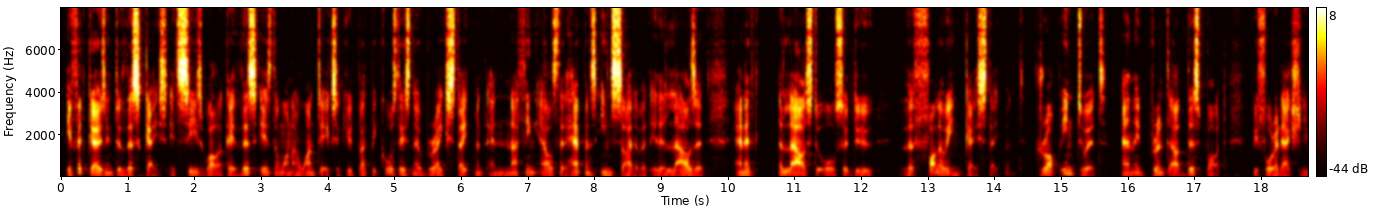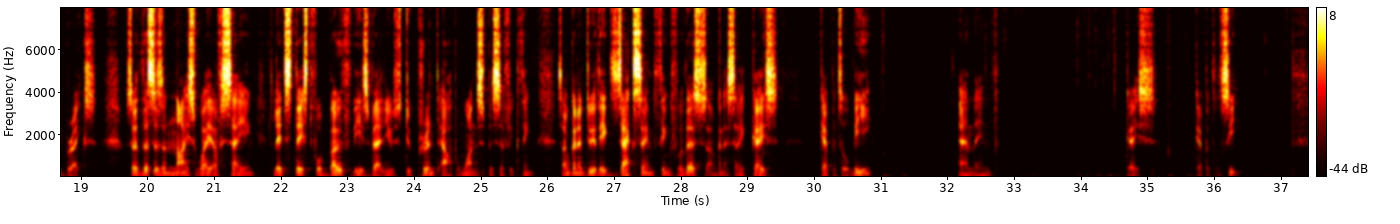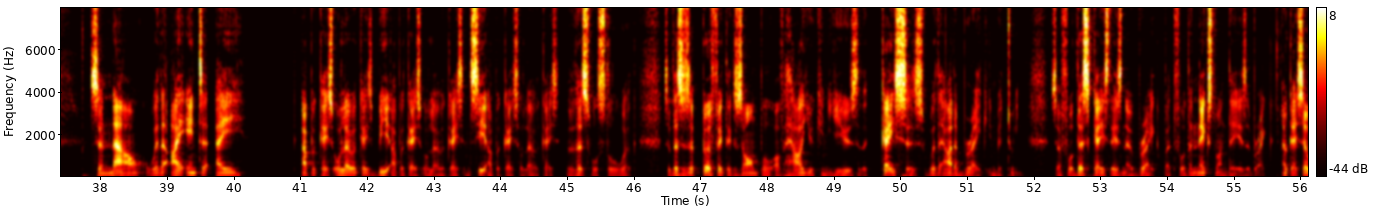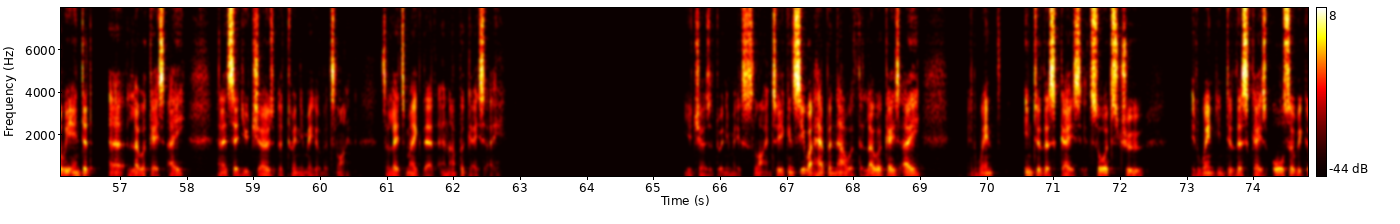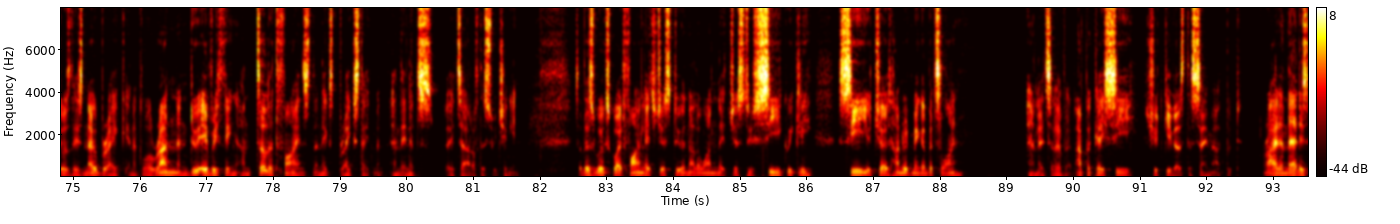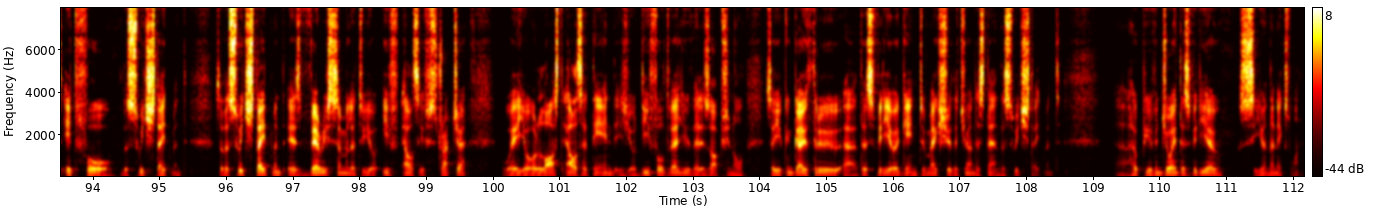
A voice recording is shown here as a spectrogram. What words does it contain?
if it goes into this case, it sees, well, okay, this is the one I want to execute, but because there's no break statement and nothing else that happens inside of it, it allows it, and it allows to also do the following case statement. Drop into it and then print out this part before it actually breaks. So this is a nice way of saying, let's test for both these values to print out one specific thing. So I'm going to do the exact same thing for this. So I'm going to say case capital B and then case capital C. So now whether I enter A uppercase or lowercase, B uppercase or lowercase, and C uppercase or lowercase, this will still work. So this is a perfect example of how you can use the cases without a break in between. So for this case, there's no break, but for the next one, there is a break. Okay, so we entered a lowercase a, and it said you chose a 20 megabits line. So let's make that an uppercase a. You chose a 20 megabits line. So you can see what happened now with the lowercase a. It went into this case, it saw it's true. It went into this case also because there's no break and it will run and do everything until it finds the next break statement and then it's it's out of the switch again. So this works quite fine. Let's just do another one. Let's just do C quickly. C, you chose 100 megabits line. And let's have an uppercase C, should give us the same output. Right, and that is it for the switch statement. So the switch statement is very similar to your if-else if structure where your last else at the end is your default value that is optional. So you can go through uh, this video again to make sure that you understand the switch statement. I uh, hope you've enjoyed this video. See you in the next one.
